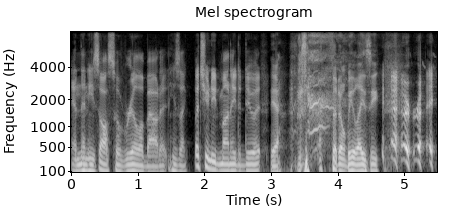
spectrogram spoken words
And then he's also real about it. He's like, "But you need money to do it." Yeah. so don't be lazy. right.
